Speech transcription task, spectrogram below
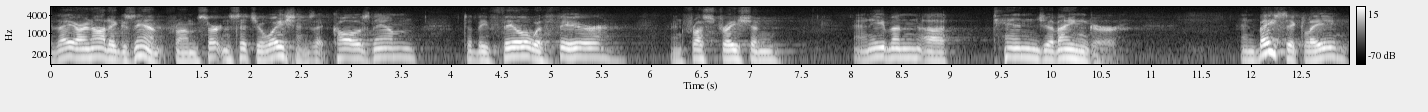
they are not exempt from certain situations that cause them to be filled with fear and frustration and even a tinge of anger. And basically,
